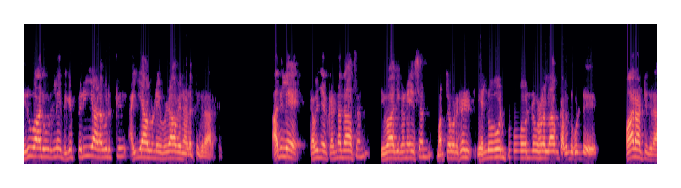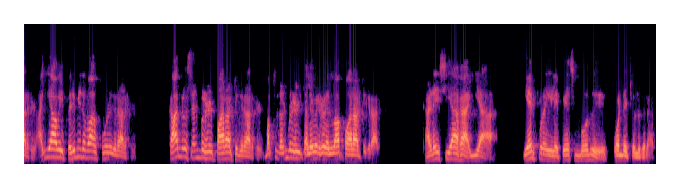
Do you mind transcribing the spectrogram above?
திருவாரூரிலே மிகப்பெரிய அளவிற்கு ஐயாவுடைய விழாவை நடத்துகிறார்கள். அதிலே கவிஞர் கண்ணதாசன் சிவாஜி கணேசன் மற்றவர்கள் எல்லோரும் போன்றவர்கள் எல்லாம் கலந்து கொண்டு பாராட்டுகிறார்கள். ஐயாவை பெருமிதமாக கூறுகிறார்கள் காங்கிரஸ் நண்பர்கள் பாராட்டுகிறார்கள். மற்ற நண்பர்கள் தலைவர்கள் எல்லாம் பாராட்டுகிறார்கள். கடைசியாக ஐயா ஏற்புறையிலே பேசும்போது ஒன்றை சொல்லுகிறார்.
